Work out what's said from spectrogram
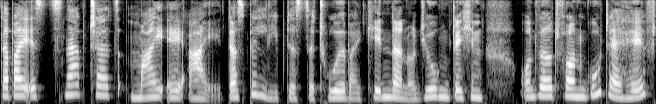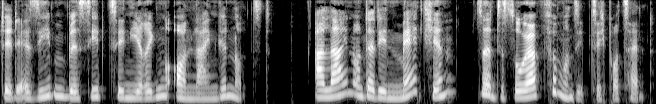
Dabei ist Snapchats MyAI das beliebteste Tool bei Kindern und Jugendlichen und wird von gut der Hälfte der 7- bis 17-Jährigen online genutzt. Allein unter den Mädchen sind es sogar 75 Prozent.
